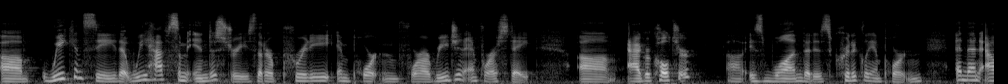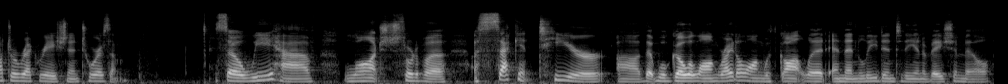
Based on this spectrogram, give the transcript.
um, we can see that we have some industries that are pretty important for our region and for our state. Um, agriculture, uh, is one that is critically important, and then outdoor recreation and tourism. So we have launched sort of a, a second tier uh, that will go along right along with Gauntlet and then lead into the Innovation Mill.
